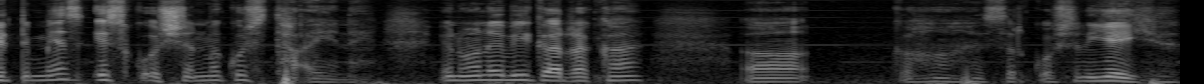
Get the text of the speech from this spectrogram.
इट मीन्स इस क्वेश्चन में कुछ था ही नहीं. इन्होंने भी कर रखा है। कहाँ है सर क्वेश्चन यही है.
